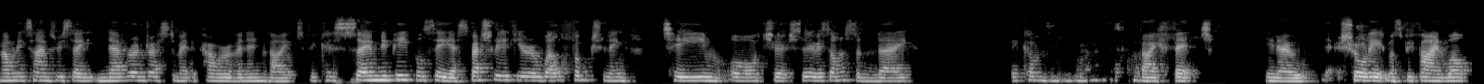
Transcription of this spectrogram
how many times we say never underestimate the power of an invite because so many people see, especially if you're a well functioning team or church service on a Sunday, they come by fit. You know, surely it must be fine. Well,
